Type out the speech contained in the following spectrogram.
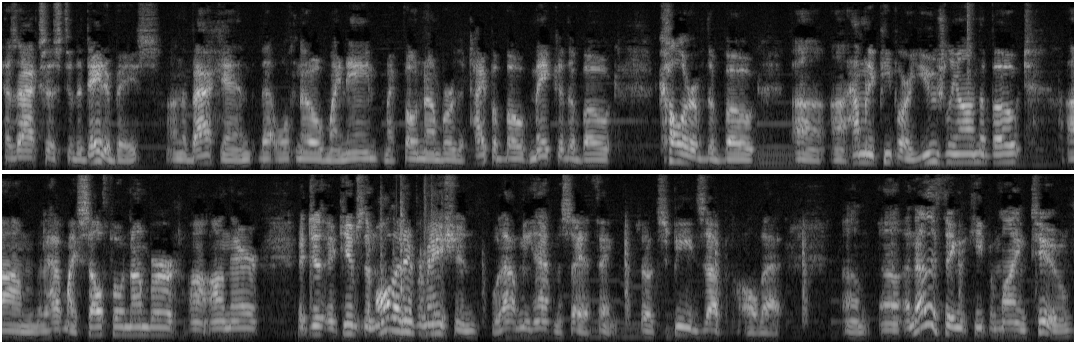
has access to the database on the back end that will know my name, my phone number, the type of boat, make of the boat, color of the boat, uh, uh, how many people are usually on the boat. Um, I have my cell phone number uh, on there. It just it gives them all that information without me having to say a thing. So it speeds up all that. Um, uh, another thing to keep in mind too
